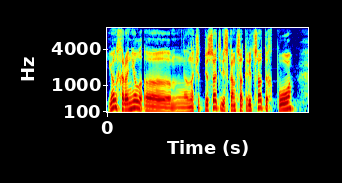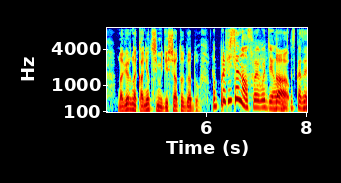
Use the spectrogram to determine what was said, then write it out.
И он хоронил э, значит, писателей с конца 30-х по наверное, конец 70-х годов. Ну, профессионал своего дела, да, можно сказать.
